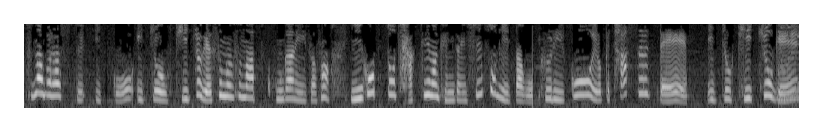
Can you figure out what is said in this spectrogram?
수납을 할 수도 있고 이쪽 뒤쪽에 숨은 수납 공간이 있어서 이것도 작지만 굉장히 실속이 있다고. 그리고 이렇게 탔을 때 이쪽 뒤쪽에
